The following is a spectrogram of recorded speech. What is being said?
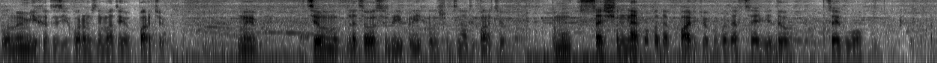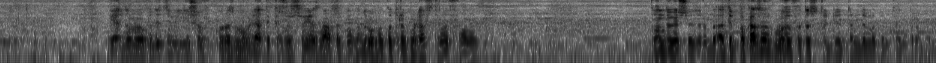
плануємо їхати з Єгором знімати партію. Ми в цілому для цього сюди і приїхали, щоб зняти партію. Тому все, що не попаде в партію, попаде в це відео, в цей влог. Я думаю, куди ти відійшов порозмовляти? Кажу, що я знав такого друга, котрий гуляв з телефоном. Он дивись, що я зробив. А ти показував мою фотостудію, там, де ми контент робимо?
